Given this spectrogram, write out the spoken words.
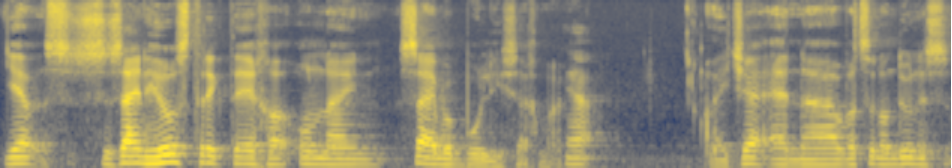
ja, ze zijn heel strikt tegen online cyberbully, zeg maar. Ja. Weet je? En eh, wat ze dan doen is...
